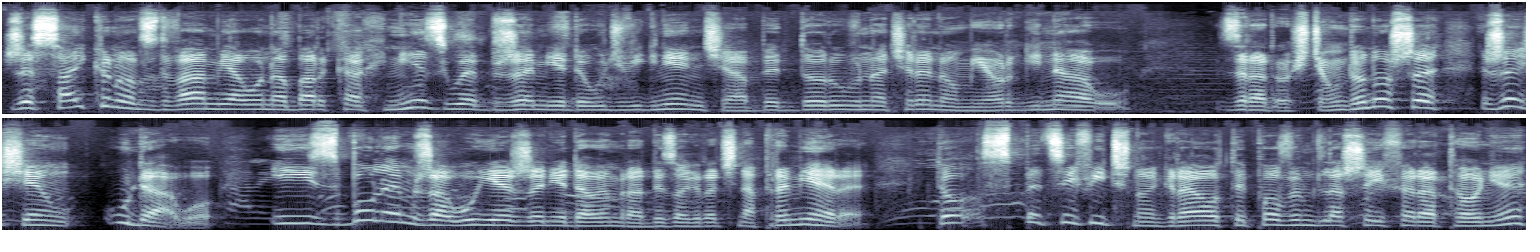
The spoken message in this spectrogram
że Psychonauts 2 miało na barkach niezłe brzemię do udźwignięcia, by dorównać renomie oryginału. Z radością donoszę, że się udało i z bólem żałuję, że nie dałem rady zagrać na premierę. To specyficzna gra o typowym dla Schafera tonie,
